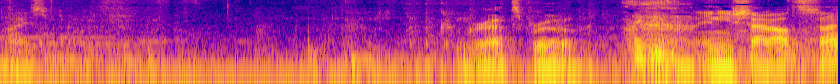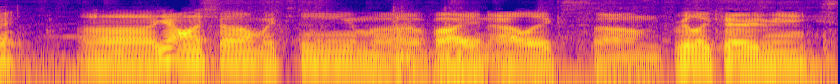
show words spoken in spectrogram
Nice. Congrats, bro. Any shout outs tonight? Uh, yeah, I want to shout out my team, uh, Vi and Alex. Um, really carried me.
